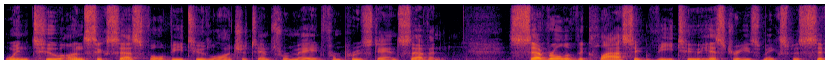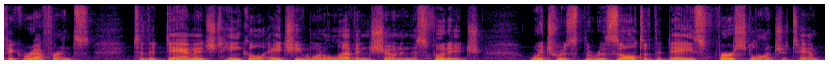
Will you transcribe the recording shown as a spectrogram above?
when two unsuccessful V 2 launch attempts were made from proofstand 7. Several of the classic V 2 histories make specific reference to the damaged Heinkel HE 111 shown in this footage, which was the result of the day's first launch attempt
